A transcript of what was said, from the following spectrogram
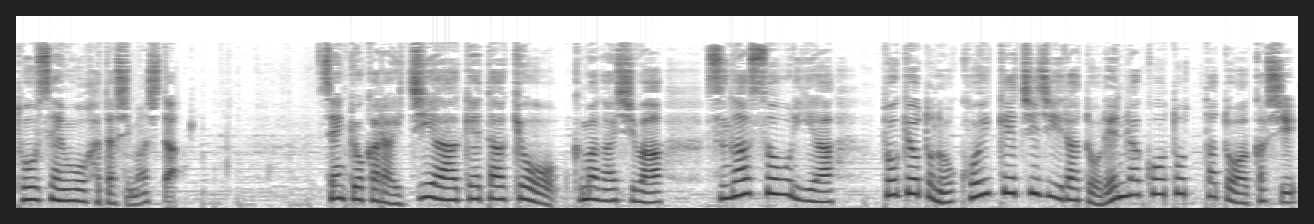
当選を果たしました。選挙から一夜明けた今日、熊谷氏は菅総理や東京都の小池知事らと連絡を取ったと明かし、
